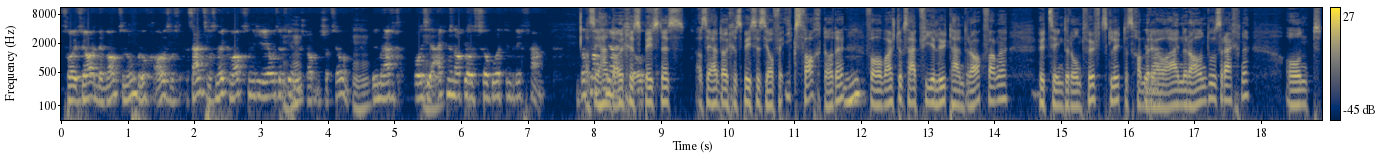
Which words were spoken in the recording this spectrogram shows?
fünf Jahren, dem ganzen Umbruch, alles, was, das Einzige, was nicht gewachsen ist in unserer Firma, mhm. ist die Administration. Mhm. Weil wir einfach unsere eigenen Abläufe so gut im Griff haben. Das also ihr habt euch ein Business, also ihr habt euch ein Business ja x-facht, oder? Mhm. Von, weißt du gesagt, vier Leute haben angefangen. Heute sind ihr rund 50 Leute, das kann man genau. ja an einer Hand ausrechnen. Und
